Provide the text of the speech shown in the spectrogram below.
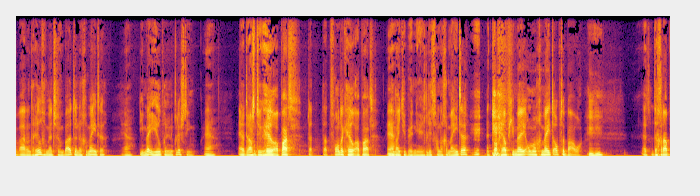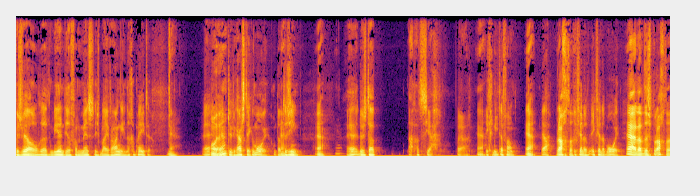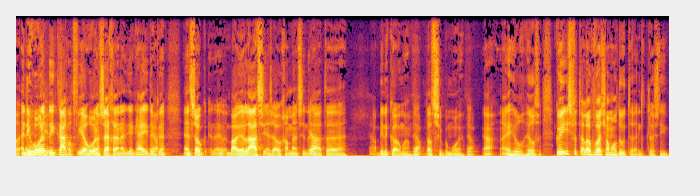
waren er heel veel mensen van buiten de gemeente Ja, die meehielpen in het klusteam. ja, En dat was natuurlijk heel apart. Dat, dat vond ik heel apart. Ja. Want je bent niet eens lid van de gemeente. En toch help je mee om een gemeente op te bouwen. Mhm. Het, de grap is wel dat het merendeel van de mensen is blijven hangen in de gemeente. ja. Hè? Mooi, hè? natuurlijk hartstikke mooi om dat Ja. te zien. Ja. Hè? Dus dat, nou, dat is ja, ja, Ja. ik geniet daarvan. ja. Ja, prachtig. ik vind dat, ik vind dat mooi. Ja, dat is prachtig. En die, En horen, die- krijgt dat via horen en zeggen. En dan denk ik, hé, hey, Ja. en zo eh, bouw je een relatie en zo gaan mensen inderdaad eh, Ja. binnenkomen. Ja. Dat is super mooi. Ja. Ja, nee, heel, heel. Kun je iets vertellen over wat je allemaal doet eh, in het klusteam?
